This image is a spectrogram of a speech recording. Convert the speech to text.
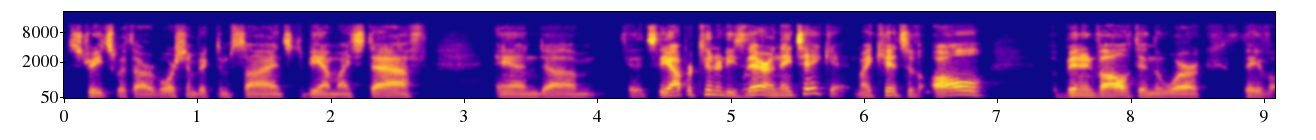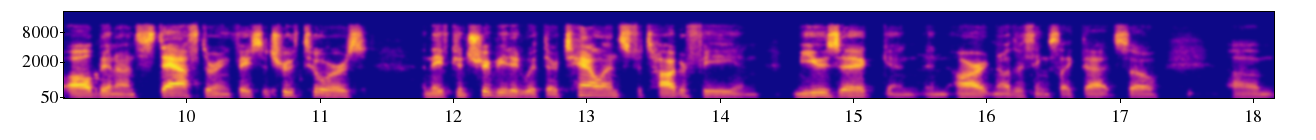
streets with our abortion victim signs, to be on my staff. And um, it's the opportunities there and they take it. My kids have all been involved in the work. They've all been on staff during face the truth tours and they've contributed with their talents photography and music and, and art and other things like that. So um,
